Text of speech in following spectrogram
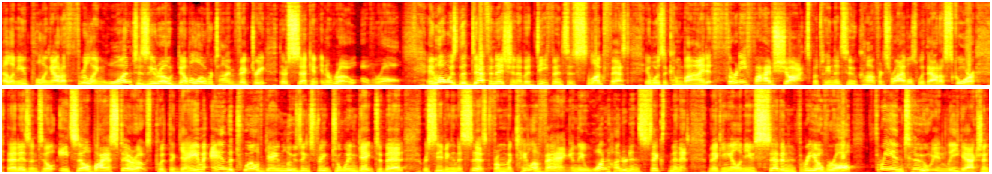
LMU pulling out a thrilling 1 1-0 double overtime victory, their second in a row overall. And what was the definition of a defensive slugfest? It was a combined 35 shots between the two conference rivals without a score. That is until Itzel Ballesteros put the game and the 12-game losing streak to Wingate to bed, receiving an assist from Michaela Vang in the 106th minute, making LMU 7-3 overall 3 and 2 in league action,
